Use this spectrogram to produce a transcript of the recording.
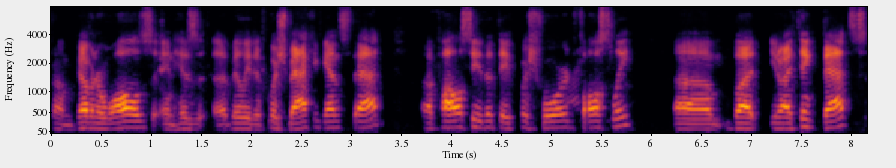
from Governor Walz and his ability to push back against that uh, policy that they pushed forward falsely. Um, but you know, I think that's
